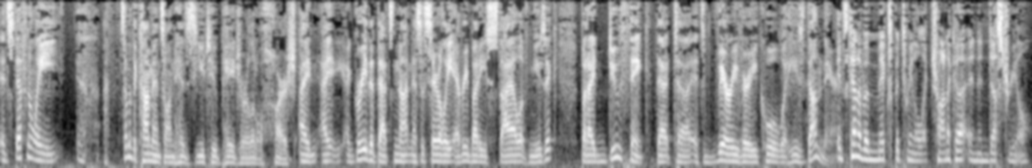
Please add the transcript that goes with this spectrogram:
It's definitely. Some of the comments on his YouTube page are a little harsh. I, I agree that that's not necessarily everybody's style of music, but I do think that uh, it's very, very cool what he's done there. It's kind of a mix between electronica and industrial.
